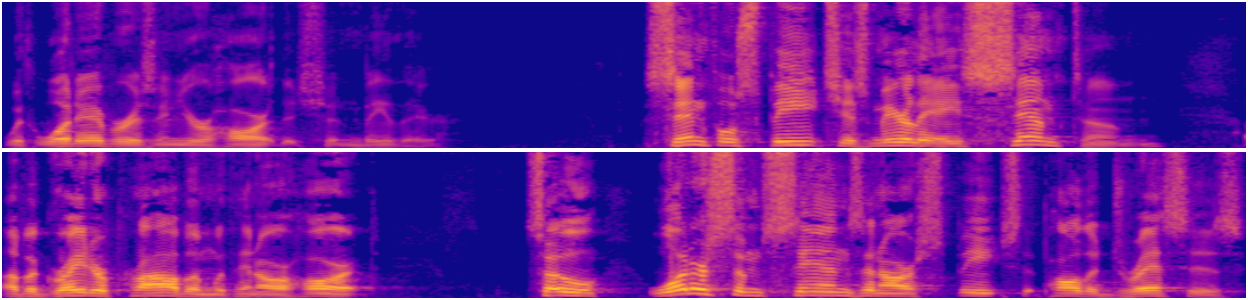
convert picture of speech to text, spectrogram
with whatever is in your heart that shouldn't be there. Sinful speech is merely a symptom of a greater problem within our heart. So, what are some sins in our speech that Paul addresses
